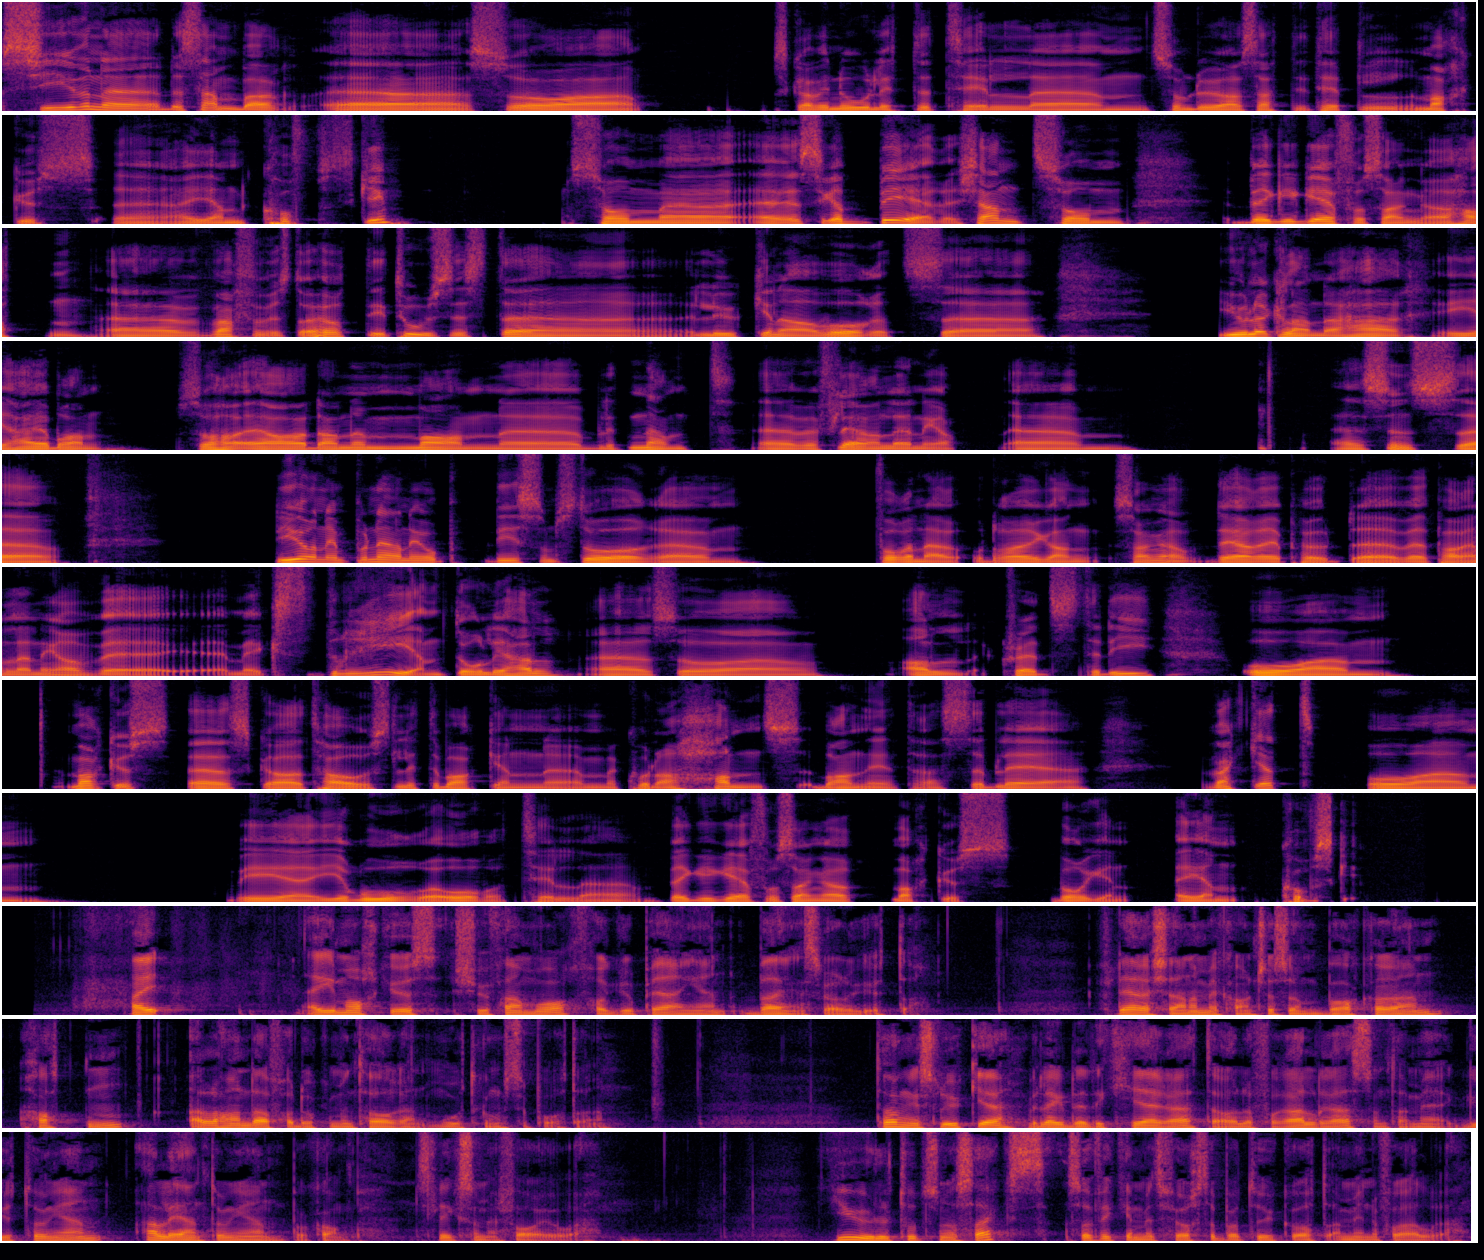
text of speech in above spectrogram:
7. desember eh, så skal vi nå lytte til, eh, som du har sett i tittelen, Markus eh, Jankowski. Som eh, er sikkert bedre kjent som BGG-forsanger Hatten. I hvert fall hvis du har hørt de to siste lukene av årets julekalender her i Heia. Så har denne mannen blitt nevnt ved flere anledninger. Jeg syns de gjør en imponerende jobb, de som står foran der og drar i gang sanger. Det har jeg prøvd uh, ved et par anledninger med ekstremt dårlig hell, så all creds til de. Og Markus skal ta oss litt tilbake med hvordan hans branninteresse ble vekket. Og um, vi gir ordet over til BGG-forsanger Markus Borgen Ejankowski. Hei. Jeg er Markus, 25 år, fra grupperingen Bergensglade gutter. Flere kjenner meg kanskje som Bakeren, Hatten eller han der fra dokumentaren Motgangssupporteren. Dagens luke vil jeg dedikere til alle foreldre som tar med guttungen eller jentungen på kamp, slik som min far gjorde. Julen 2006 så fikk jeg mitt første partukort av mine foreldre.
